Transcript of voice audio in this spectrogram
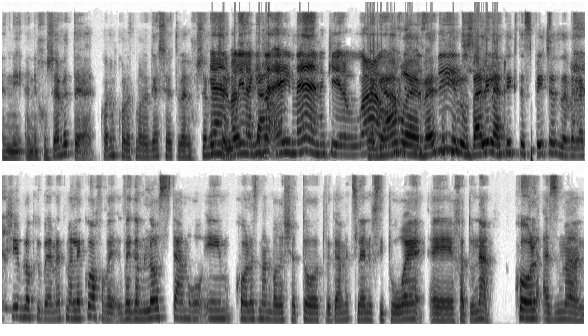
אני, אני חושבת, אה, קודם כל את מרגשת, ואני חושבת כן, שלא... כן, בא לי להגיד לה איימן, כאילו, וואו. לגמרי, הבאתי, כאילו, בא לי להעתיק את הספיץ' הזה ולהקשיב לו, כי הוא באמת מלא כוח, ו- וגם לא סתם רואים כל הזמן ברשתות, וגם אצלנו סיפורי אה, חתונה, כל הזמן,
